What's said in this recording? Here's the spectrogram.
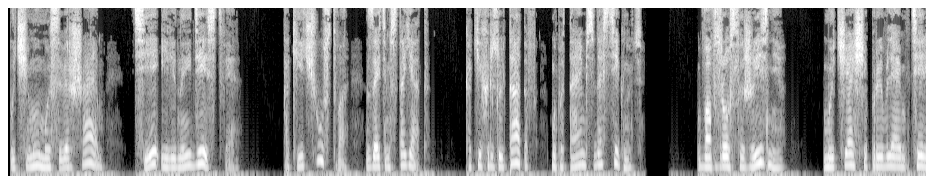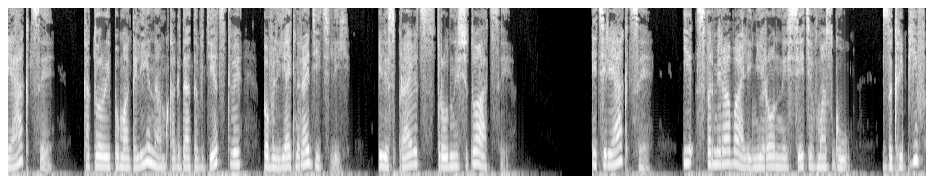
почему мы совершаем те или иные действия, какие чувства за этим стоят, каких результатов мы пытаемся достигнуть. Во взрослой жизни мы чаще проявляем те реакции, которые помогли нам когда-то в детстве повлиять на родителей или справиться с трудной ситуацией. Эти реакции и сформировали нейронные сети в мозгу, закрепив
